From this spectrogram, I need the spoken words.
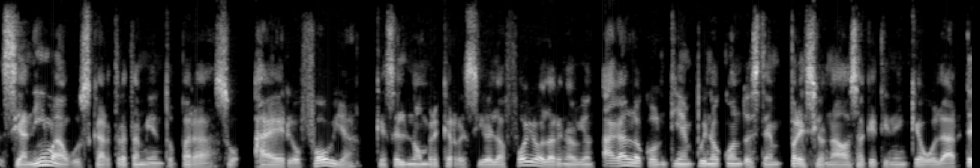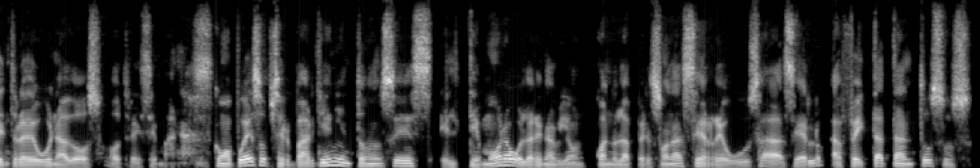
se anima a buscar tratamiento para su aerofobia, que es el nombre que recibe la fobia a volar en avión, háganlo con tiempo y no cuando estén presionados a que tienen que volar dentro de una, dos o tres semanas. Como puedes observar, Jenny, entonces el temor a volar en avión, cuando la persona se rehúsa a hacerlo, afecta tanto sus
